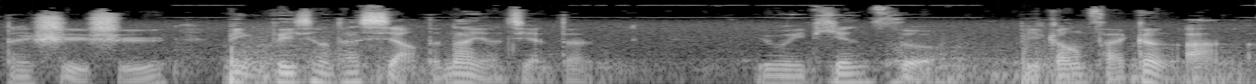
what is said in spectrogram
但事实并非像他想的那样简单，因为天色比刚才更暗了。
